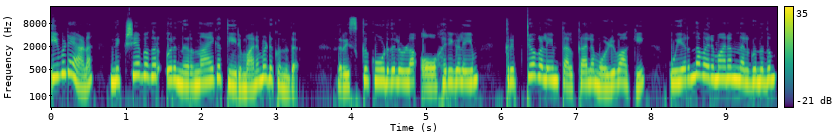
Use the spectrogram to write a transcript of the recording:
ഇവിടെയാണ് നിക്ഷേപകർ ഒരു നിർണായക തീരുമാനമെടുക്കുന്നത്. റിസ്ക് കൂടുതലുള്ള ഓഹരികളെയും ക്രിപ്റ്റോകളെയും തൽക്കാലം ഒഴിവാക്കി ഉയർന്ന വരുമാനം നൽകുന്നതും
